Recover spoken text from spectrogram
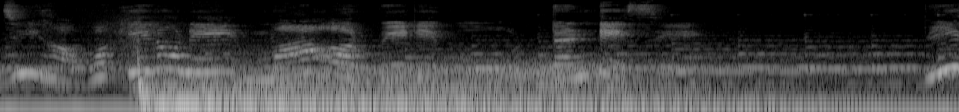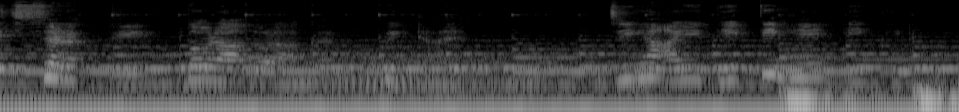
जी हाँ वकीलों ने माँ और बेटे को डंडे से बीच सड़क पे दौड़ा दौड़ा कर पीटा है। जी हाँ आइए देखते हैं एक रिपोर्ट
